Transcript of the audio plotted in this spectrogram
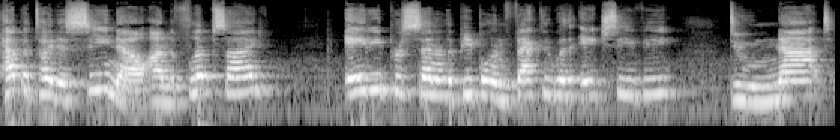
Hepatitis C now, on the flip side, 80% of the people infected with HCV do not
